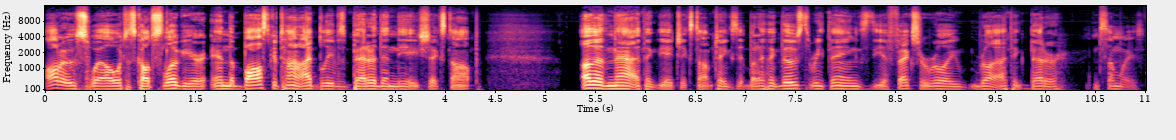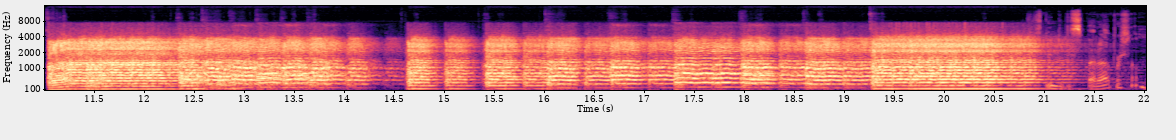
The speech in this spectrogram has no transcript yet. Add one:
auto swell, which is called slow gear, and the Boss Katana, I believe, is better than the HX Stomp. Other than that, I think the HX Stomp takes it. But I think those three things, the effects are really, really, I think, better in some ways. Need to be sped up or something.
